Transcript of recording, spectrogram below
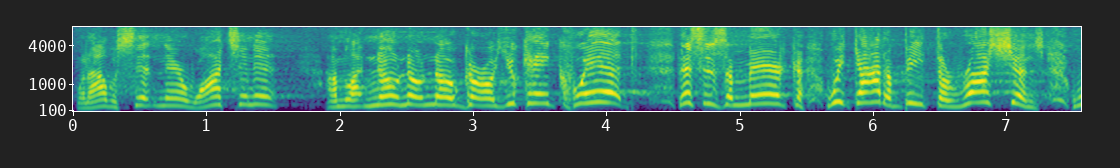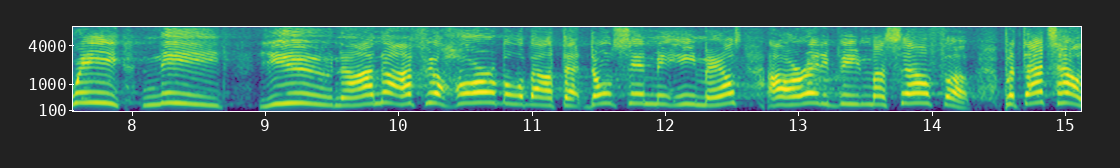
When I was sitting there watching it, I'm like, no, no, no, girl, you can't quit. This is America. We got to beat the Russians. We need you. Now, I know I feel horrible about that. Don't send me emails. I already beat myself up. But that's how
